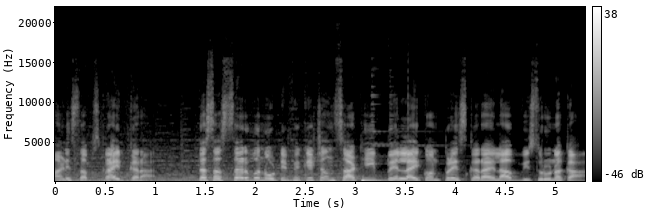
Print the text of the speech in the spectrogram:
आणि सबस्क्राईब करा. तसंच सर्व नोटिफिकेशनसाठी बेल आयकॉन प्रेस करायला विसरू नका.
